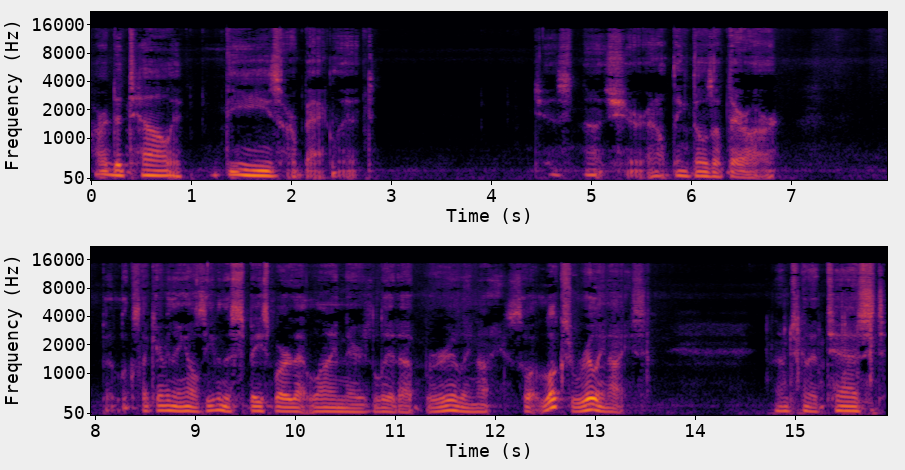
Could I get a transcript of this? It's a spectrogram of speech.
Hard to tell if these are backlit. Not sure. I don't think those up there are. But it looks like everything else, even the spacebar, that line there is lit up really nice. So it looks really nice. I'm just going to test.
